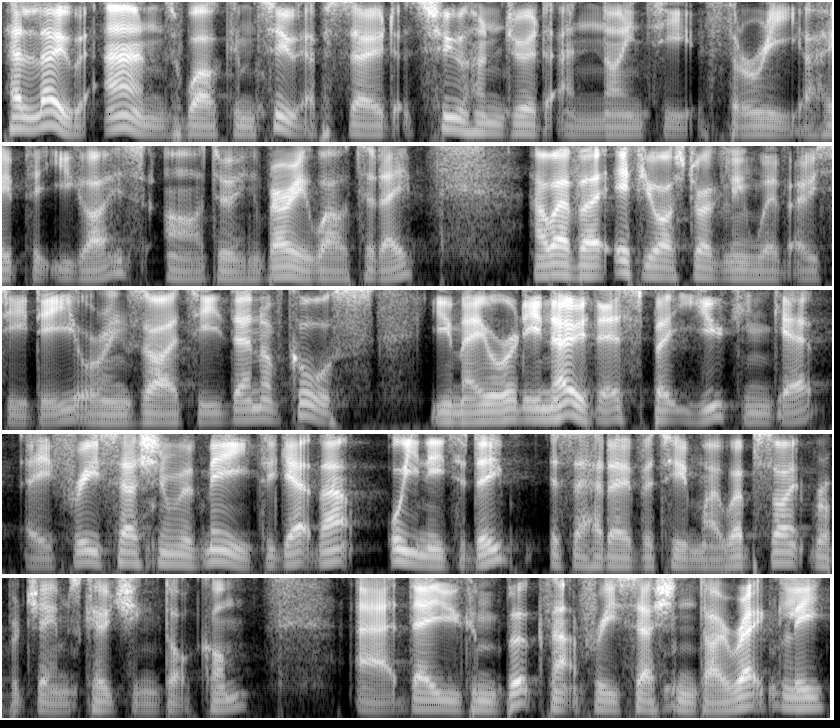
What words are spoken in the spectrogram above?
Hello and welcome to episode 293. I hope that you guys are doing very well today. However, if you are struggling with OCD or anxiety, then of course you may already know this, but you can get a free session with me. To get that, all you need to do is to head over to my website, robertjamescoaching.com. Uh, there you can book that free session directly,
